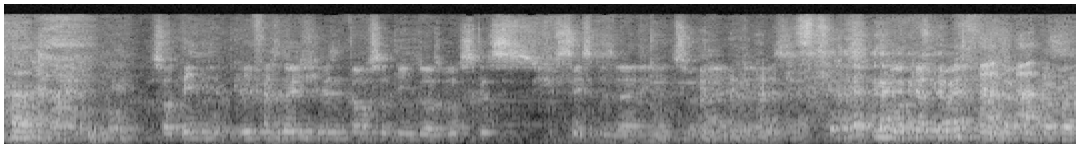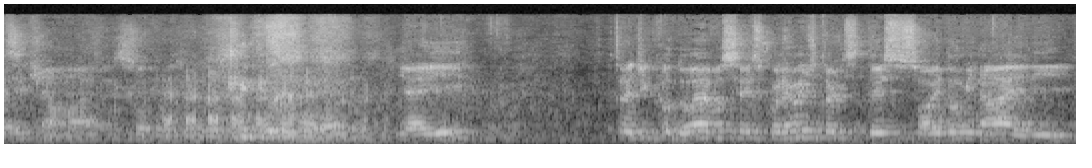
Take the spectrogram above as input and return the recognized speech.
só tem, eu criei faz dois dias, então só tem duas músicas, se vocês quiserem adicionar, beleza. Eu coloquei até um efeito aqui para parecer que tinha mais, mas só E aí, Outra dica que eu dou é você escolher um editor de texto só e dominar ele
